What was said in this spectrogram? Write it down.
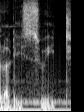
bloody sweet.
